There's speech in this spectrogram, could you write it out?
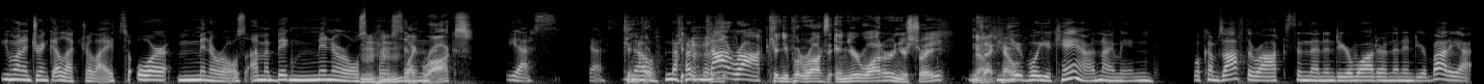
you want to drink electrolytes or minerals. I'm a big minerals mm-hmm, person. Like rocks. Yes. Yes. Can no, put- not, can- not rocks. Can you put rocks in your water and you're straight? Does that count? You, well, you can. I mean, what comes off the rocks and then into your water and then into your body, I,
